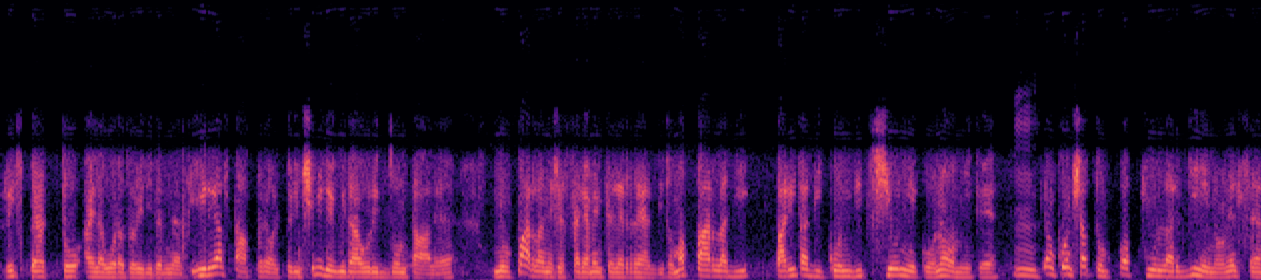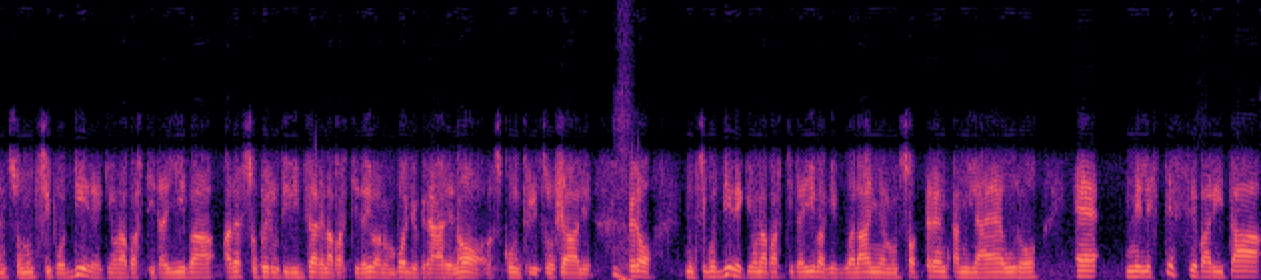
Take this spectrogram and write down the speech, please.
rispetto ai lavoratori dipendenti. In realtà però il principio di equità orizzontale eh, non parla necessariamente del reddito, ma parla di parità di condizioni economiche, mm. che è un concetto un po' più larghino, nel senso non si può dire che una partita IVA, adesso per utilizzare la partita IVA non voglio creare no, scontri sociali, mm. però non si può dire che una partita IVA che guadagna, non so, 30.000 euro è nelle stesse parità,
